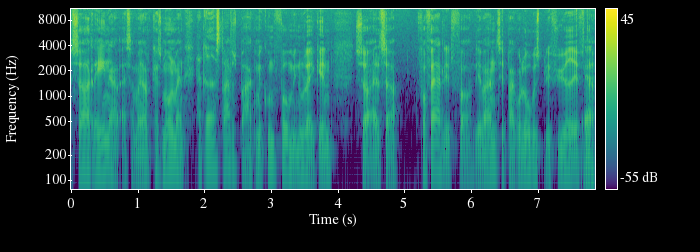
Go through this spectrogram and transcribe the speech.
så Arena, altså Mallorcas målmand, han redder straffespark med kun få minutter igen, så altså forfærdeligt for Levante. Paco Lopez blev fyret efter ja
